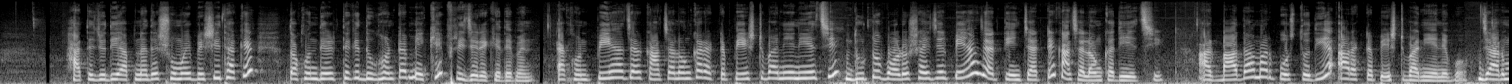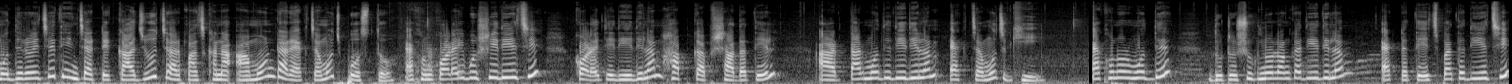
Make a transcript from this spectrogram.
হাতে যদি আপনাদের সময় বেশি থাকে, তখন দেড় থেকে দু ঘণ্টা মেখে ফ্রিজে রেখে দেবেন। এখন পেঁয়াজ আর কাঁচা লঙ্কার একটা পেস্ট বানিয়ে নিয়েছি। দুটো বড় সাইজের পেঁয়াজ আর তিন চারটে কাঁচা লঙ্কা দিয়েছি। আর বাদাম আর পোস্ত দিয়ে আর একটা পেস্ট বানিয়ে নেব। যার মধ্যে রয়েছে তিন চারটে কাজু, চার পাঁচখানা আমন্ড আর এক চামচ পোস্ত। এখন কড়াই বসিয়ে দিয়েছি। কড়াইতে দিয়ে দিলাম হাফ কাপ সাদা তেল আর তার মধ্যে দিয়ে দিলাম এক চামচ ঘি। এখন ওর মধ্যে দুটো শুকনো লঙ্কা দিয়ে দিলাম, একটা তেজপাতা দিয়েছি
